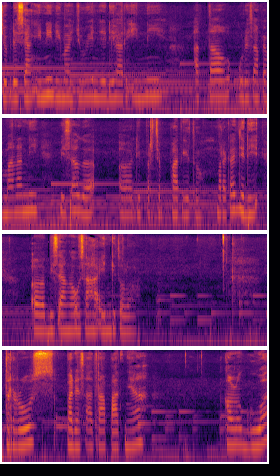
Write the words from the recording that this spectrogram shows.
jobdesk yang ini dimajuin jadi hari ini atau udah sampai mana nih bisa gak uh, dipercepat gitu? Mereka jadi uh, bisa nggak usahain gitu loh. Terus pada saat rapatnya kalau gue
